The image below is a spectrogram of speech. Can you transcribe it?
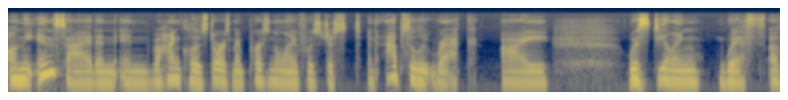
on the inside and in behind closed doors, my personal life was just an absolute wreck. I was dealing with a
